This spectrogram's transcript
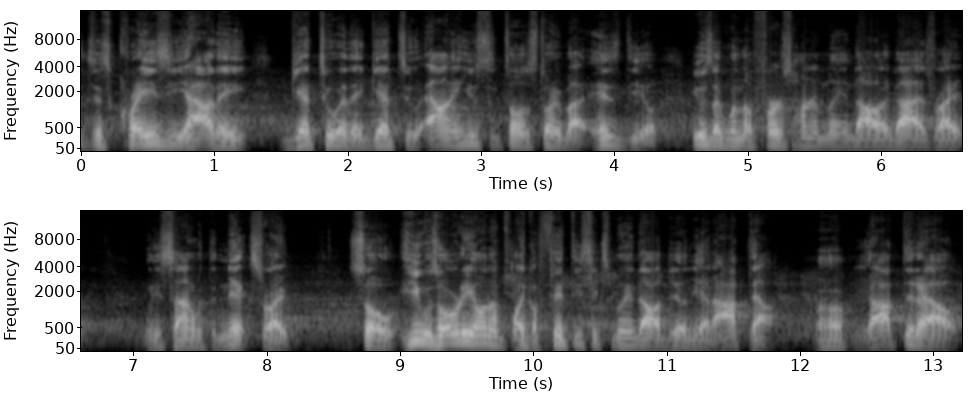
it's just crazy how they get to where they get to. Allan Houston told a story about his deal. He was like one of the first $100 million guys, right? When he signed with the Knicks, right? So he was already on a, like a $56 million deal and he had to opt out. Uh-huh. He opted out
